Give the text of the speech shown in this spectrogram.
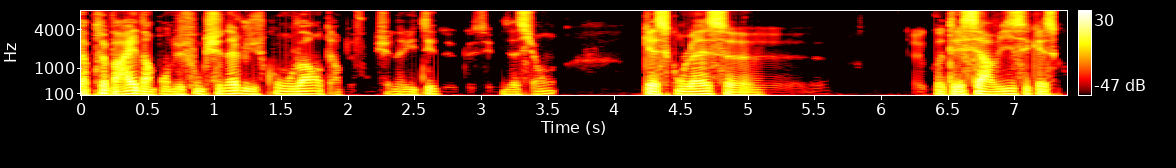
après, pareil, d'un point de vue fonctionnel, jusqu'où on va en termes de fonctionnalité de customisation. Qu'est-ce qu'on laisse euh, côté service et qu'est-ce qu'on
